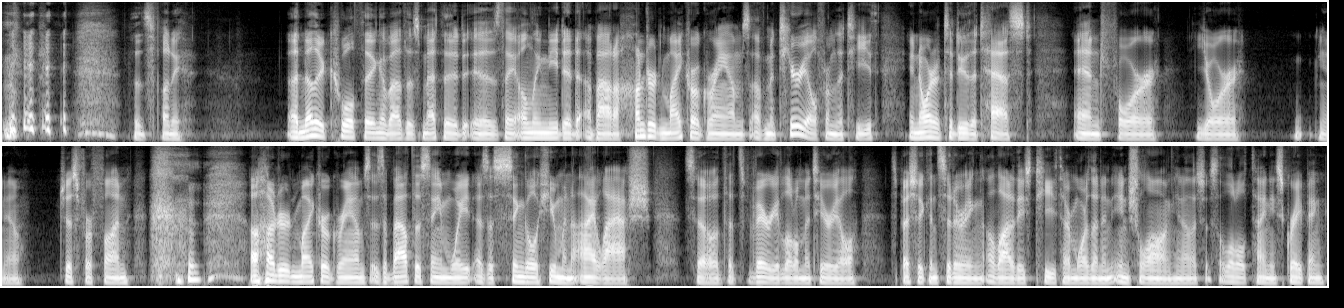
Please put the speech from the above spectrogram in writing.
that's funny. Another cool thing about this method is they only needed about 100 micrograms of material from the teeth in order to do the test. And for your, you know, just for fun, 100 micrograms is about the same weight as a single human eyelash. So that's very little material, especially considering a lot of these teeth are more than an inch long. You know, that's just a little tiny scraping.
